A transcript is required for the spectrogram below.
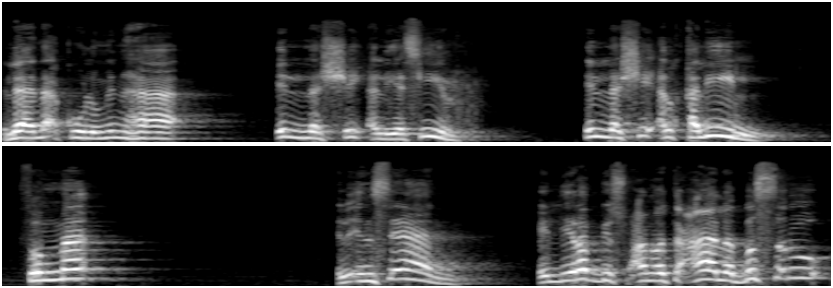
لا نأكل منها إلا الشيء اليسير إلا الشيء القليل. ثم الإنسان اللي ربي سبحانه وتعالى بصره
